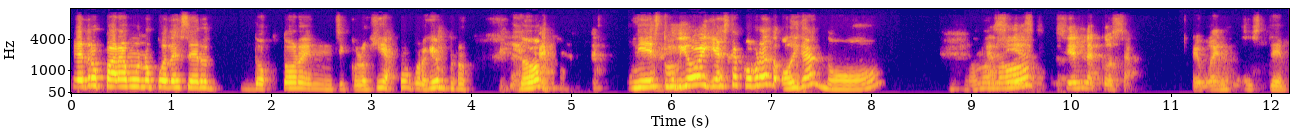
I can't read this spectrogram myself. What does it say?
Pedro Páramo no puede ser doctor en psicología, por ejemplo, ¿no? Ni estudió y ya está cobrando. Oiga, no. No, no, Así no. es, así es la cosa. Eh, bueno, Este,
